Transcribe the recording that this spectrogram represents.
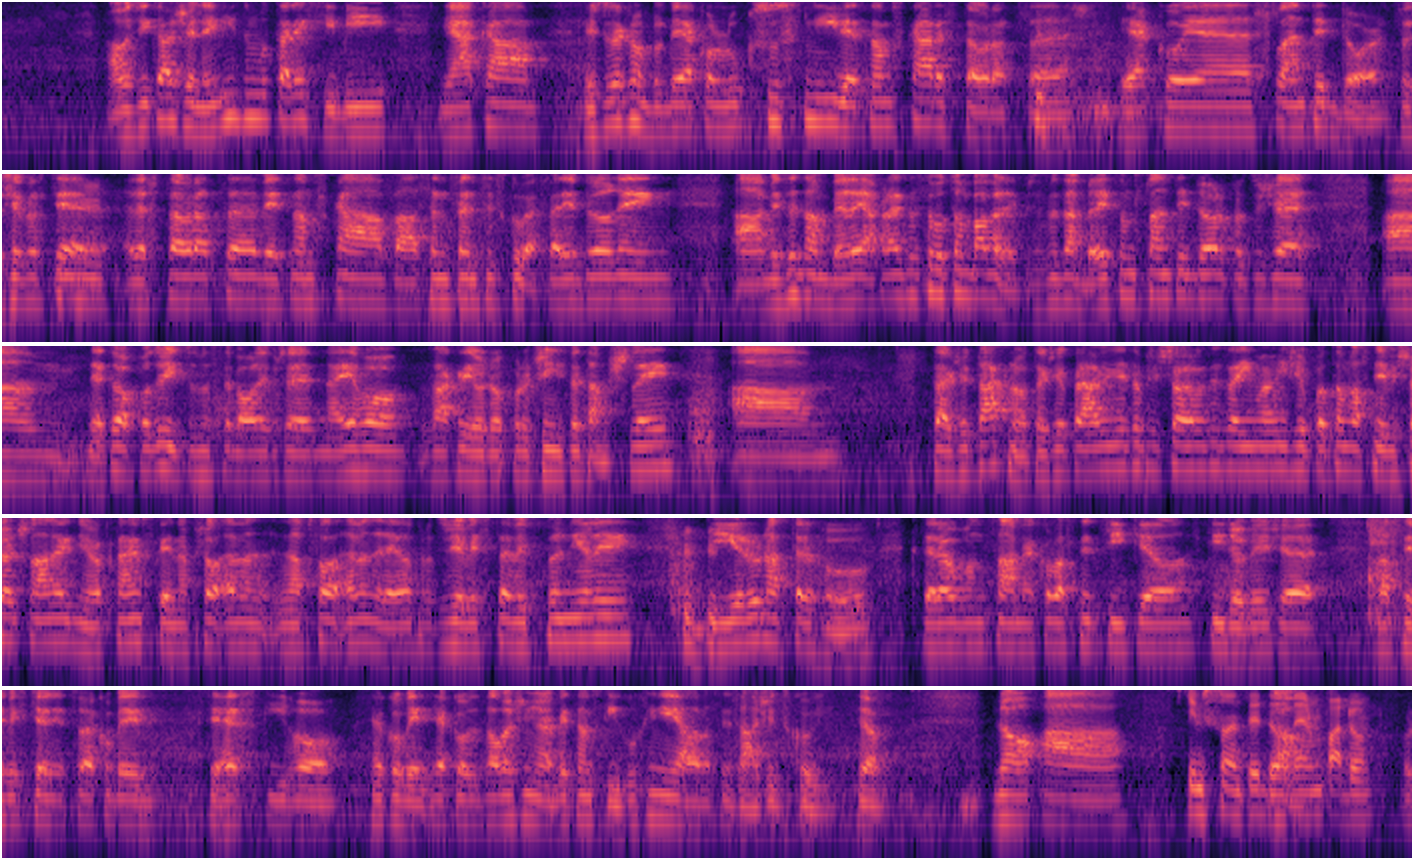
A on říkal, že nejvíc mu tady chybí nějaká, když to řeknu blbě, jako luxusní větnamská restaurace, jako je Slanted Door, což je prostě mm. restaurace větnamská v San Francisco ve Ferry Building. A my jsme tam byli a právě jsme se o tom bavili, protože jsme tam byli v tom Slanted Door, protože um, je to podruhé, co jsme se bavili, protože na jeho základě doporučení jsme tam šli a takže tak, no, takže právě mě to přišlo hrozně zajímavé, že potom vlastně vyšel článek New York Times, který napsal Evan, napsal Evan Rail, protože vy jste vyplnili díru na trhu, kterou on sám jako vlastně cítil v té době, že vlastně by chtěl něco jakoby si hezkýho, jako, jako založení na větnamské kuchyni, ale vlastně zážitkový, jo. No a... S tím slenty no, pardon. Uh,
